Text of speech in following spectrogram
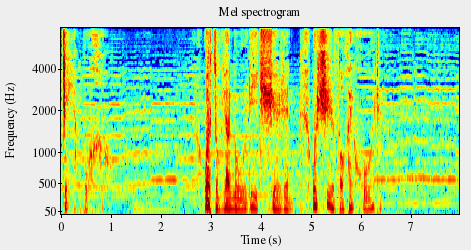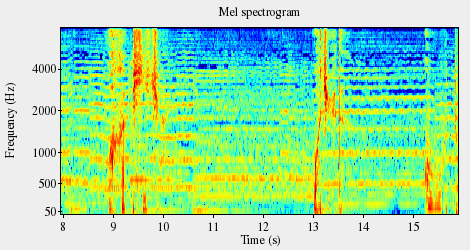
这样不好，我总要努力确认我是否还活着。我很疲倦。我觉得孤独。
